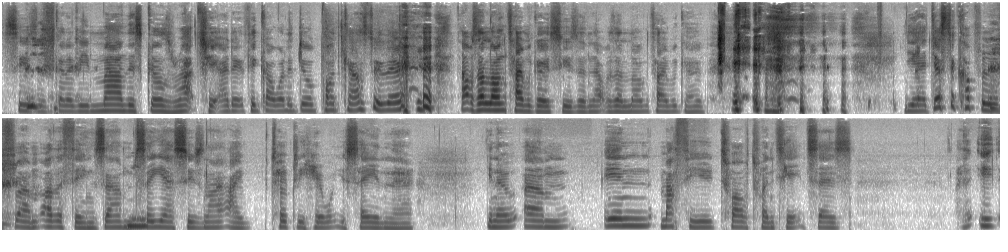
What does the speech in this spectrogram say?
Susan's gonna be man. This girl's ratchet. I don't think I want to do a podcast with her. that was a long time ago, Susan. That was a long time ago. yeah, just a couple of um, other things. Um, mm-hmm. So yeah, Susan, I, I, totally hear what you're saying there. You know, um, in Matthew twelve twenty eight, it says. It,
